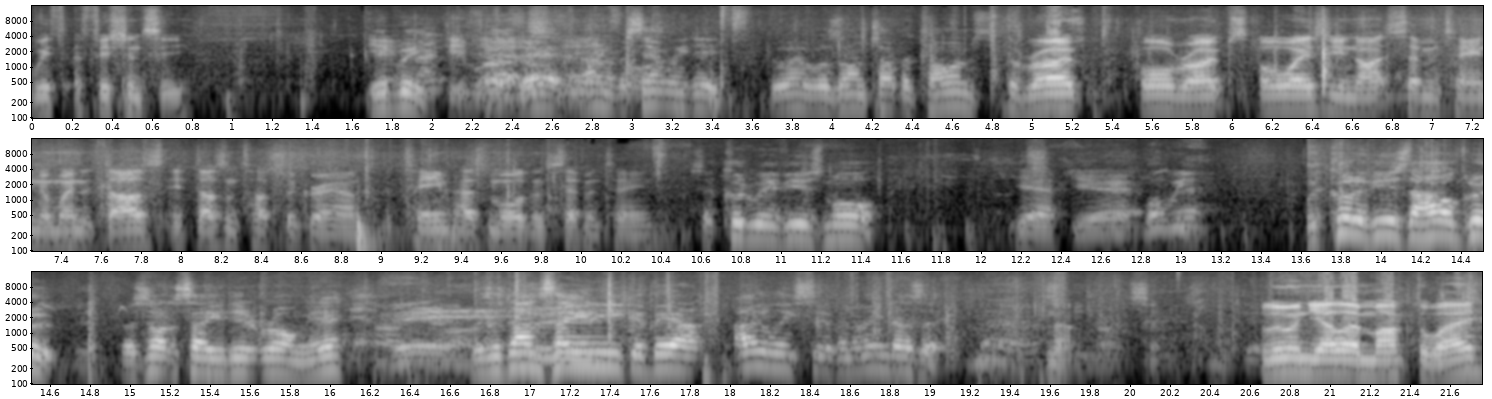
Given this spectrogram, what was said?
with efficiency. Did we? Yeah, 100% we did. Whoever was on top of times. The rope all ropes always unite 17, and when it does, it doesn't touch the ground. The team has more than 17. So could we have used more? Yeah. Yeah. What we We could have used the whole group. That's not to say you did it wrong, yeah? Because it doesn't say anything about only 17, does it? No. Blue and yellow mark the way.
